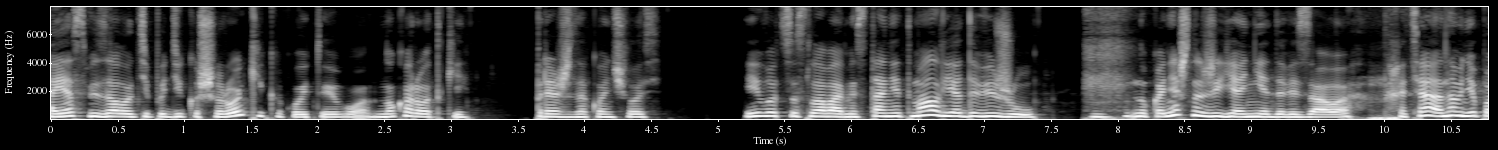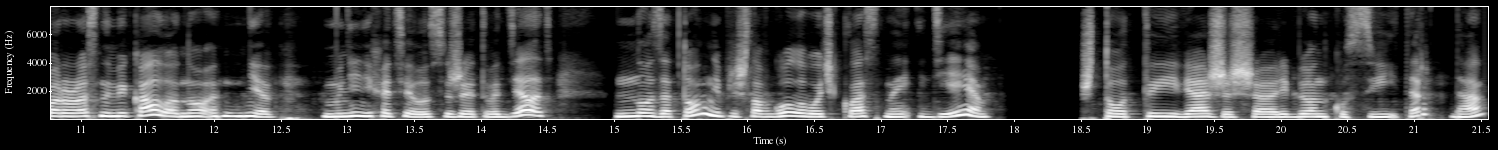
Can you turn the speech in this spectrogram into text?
а я связала типа дико широкий какой-то его, но короткий. Пряжа закончилась. И вот со словами «станет мал, я довяжу». Ну, конечно же, я не довязала. Хотя она мне пару раз намекала, но нет, мне не хотелось уже этого делать. Но зато мне пришла в голову очень классная идея, что ты вяжешь э, ребенку свитер, да,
